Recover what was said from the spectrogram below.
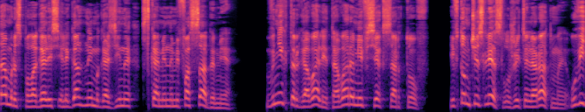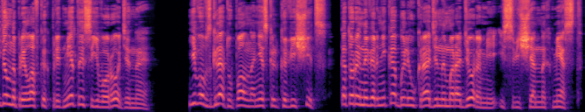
там располагались элегантные магазины с каменными фасадами. В них торговали товарами всех сортов. И в том числе служитель Ратмы увидел на прилавках предметы с его родины. Его взгляд упал на несколько вещиц, которые наверняка были украдены мародерами из священных мест.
